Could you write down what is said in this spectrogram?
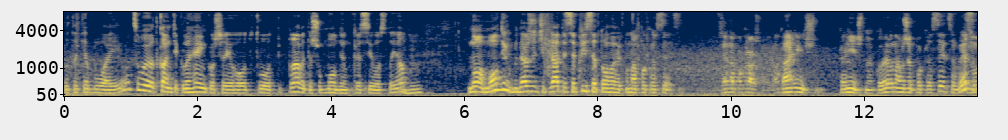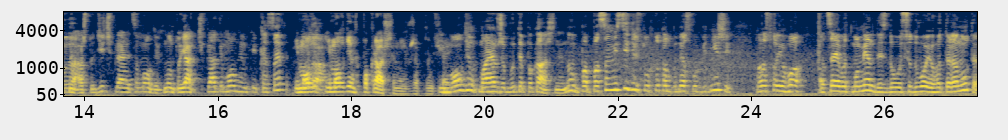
То таке буває. І от свій от кантик легенько ще його от, от підправити, щоб молдинг красиво стояв. Мгм. Ну, молдинг буде вже чіплятися після того, як вона покраситься. Це на покрашення, так? Конечно. Конечно, коли вона вже покраситься, висохне, Ну, да. аж тоді чіпляється молдинг. Ну то як, чіпляти молдинг і красити? І, мол... Ну, да. і молдинг покрашений вже, І виходить. молдинг має вже бути покашений. Ну, по, по совмістительству, хто там буде свобідніший, просто його, оцей от момент десь до усюдової його тиранути,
